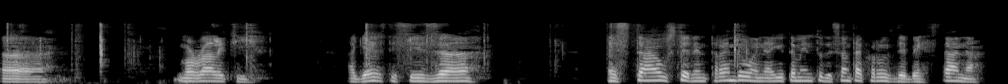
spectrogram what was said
uh, morality. I guess this is uh, está usted entrando en Ayuntamiento de Santa Cruz de Bezana.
